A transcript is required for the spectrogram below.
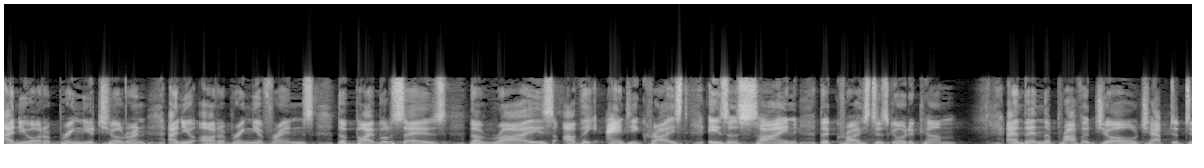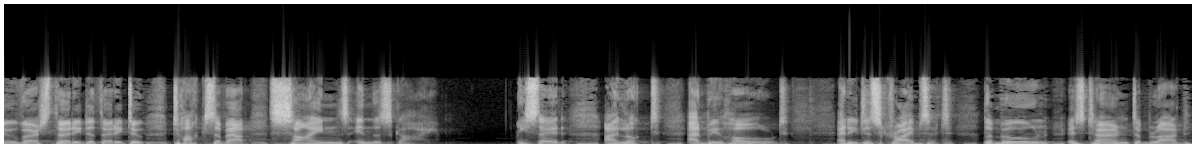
and you ought to bring your children and you ought to bring your friends. The Bible says the rise of the Antichrist is a sign that Christ is going to come. And then the prophet Joel, chapter 2, verse 30 to 32, talks about signs in the sky. He said, I looked and behold, and he describes it. The moon is turned to blood.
